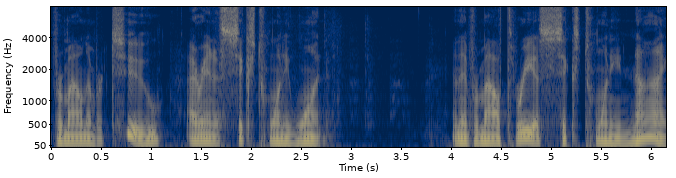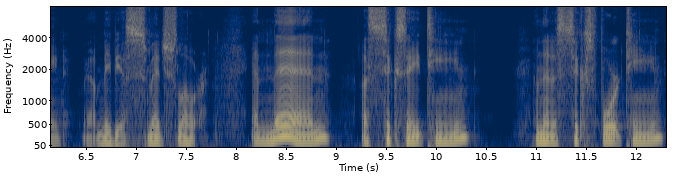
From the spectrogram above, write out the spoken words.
for mile number two, I ran a 621. And then for mile three, a 629, uh, maybe a smidge slower. And then a 618, and then a 614,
